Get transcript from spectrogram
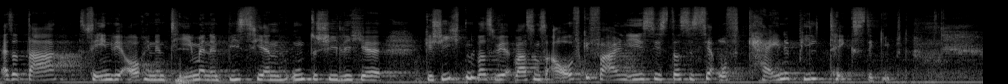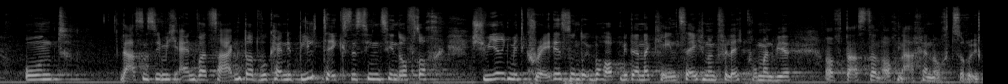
Also da sehen wir auch in den Themen ein bisschen unterschiedliche Geschichten. Was, wir, was uns aufgefallen ist, ist, dass es sehr oft keine Bildtexte gibt. Und Lassen Sie mich ein Wort sagen, dort wo keine Bildtexte sind, sind oft auch schwierig mit Credits und überhaupt mit einer Kennzeichnung. Vielleicht kommen wir auf das dann auch nachher noch zurück.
